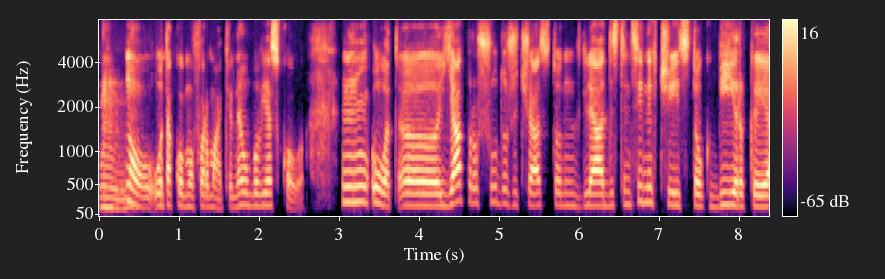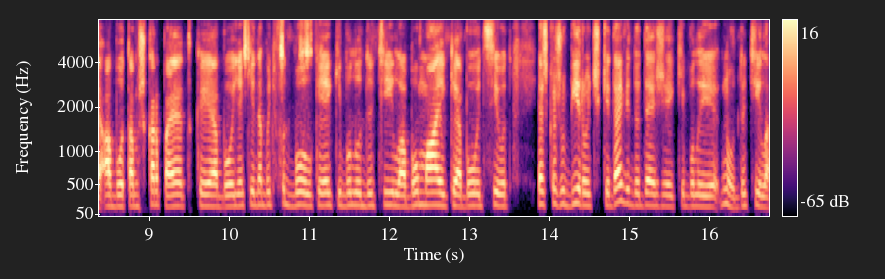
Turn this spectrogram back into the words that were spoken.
Ну, у такому форматі, не обов'язково. От, е, я прошу дуже часто для дистанційних чисток, бірки, або там шкарпетки, або які-небудь футболки, які були до тіла, або майки, або оці, от, я ж кажу, бірочки да, від одежі, які були ну, до тіла,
